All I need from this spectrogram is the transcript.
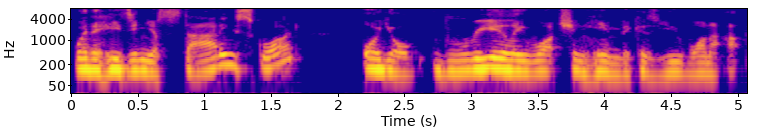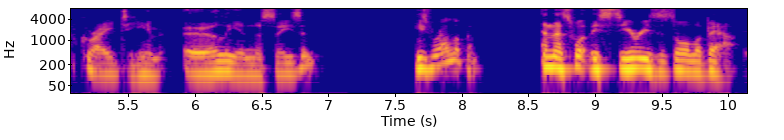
Whether he's in your starting squad or you're really watching him because you want to upgrade to him early in the season, he's relevant. And that's what this series is all about.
